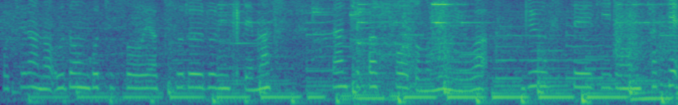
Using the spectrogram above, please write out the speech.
こちらのうどんごちそうやつるるに来てます。ランチパスポートのメニューは牛ステーキ丼竹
